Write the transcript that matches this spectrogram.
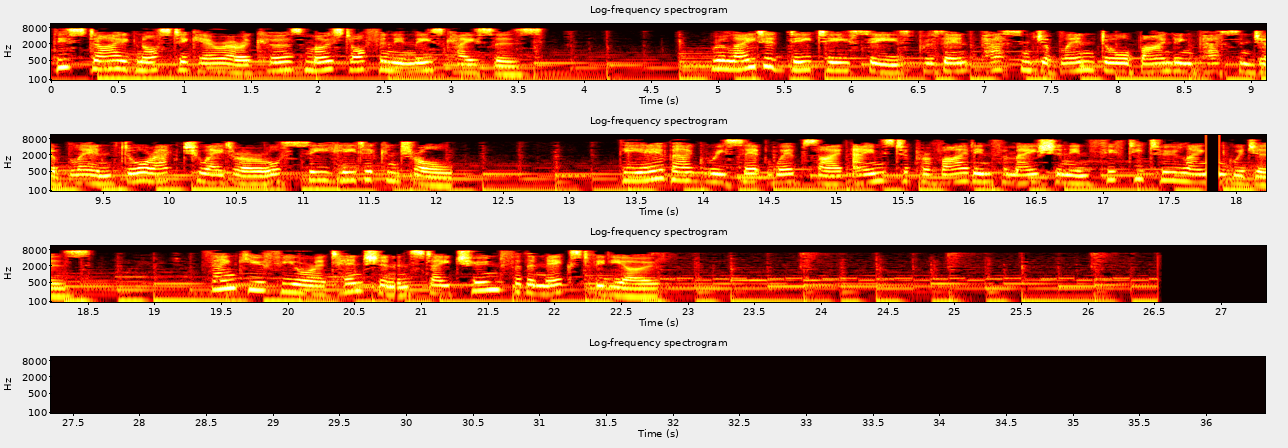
This diagnostic error occurs most often in these cases. Related DTCs present passenger blend door binding passenger blend door actuator or C heater control. The Airbag Reset website aims to provide information in 52 languages. Thank you for your attention and stay tuned for the next video.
